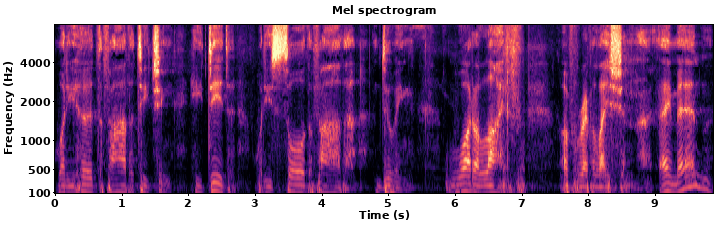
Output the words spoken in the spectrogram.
what he heard the Father teaching, he did what he saw the Father doing. What a life of revelation. Amen.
